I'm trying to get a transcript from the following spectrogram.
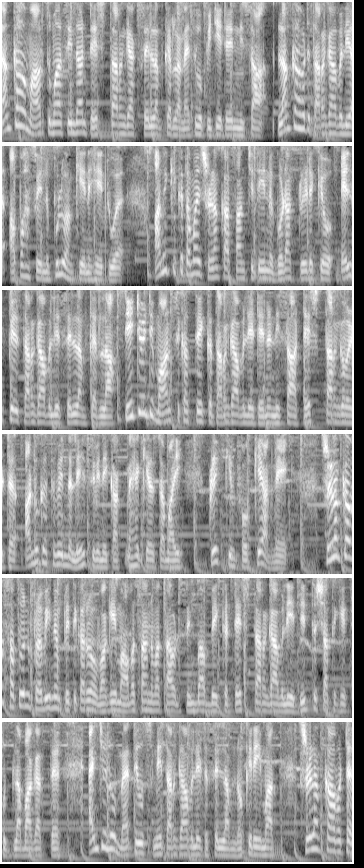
ලංකාව මාර්තුමාසිදන් ටෙස් තරගයක් සෙල්ලම් කරලා නැතුව පිටියට නිසා ලංකාවට තරගාවලිය අපහස වෙන්න පුළුවන් කියන හේතුව. අනික තමයි ශ්‍ර ලංකා සංචිතයන්න ගොඩක් ක්‍රඩකයෝ එල්පෙල් තරගාවලිය සෙල්ලම් කරලා ට20 මානසික මානසිකත්ව එක්ක තරගාවලට එන නිසා ටෙස්ට් තරගවලට අනුගත වෙන්න ලෙසි වෙන එකක් නැහැ කියල් තමයි ක්‍රික්කින්ෆෝ කියන්නේ. ශ්‍ර ලංකාව සතුන් ප්‍රවීණ ප්‍රතිකරුව වගේ අවසානවතාවට සිම්බාබ්බේක ටෙස්ට් තරගාවලේ දිත්ත ශතකෙකුත් ලබාගත්ත ඇන්ජලෝ මැතිවස් මේ තරගාවලට සෙල්ලම් නොකිරීමත් ශ්‍ර ලංකාවට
